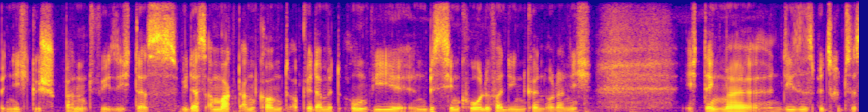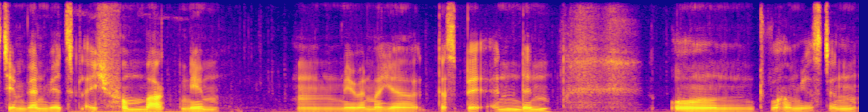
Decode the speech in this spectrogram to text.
bin ich gespannt, wie sich das, wie das am Markt ankommt, ob wir damit irgendwie ein bisschen Kohle verdienen können oder nicht. Ich denke mal, dieses Betriebssystem werden wir jetzt gleich vom Markt nehmen. Hm, wir werden mal hier das beenden. Und wo haben wir es denn?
